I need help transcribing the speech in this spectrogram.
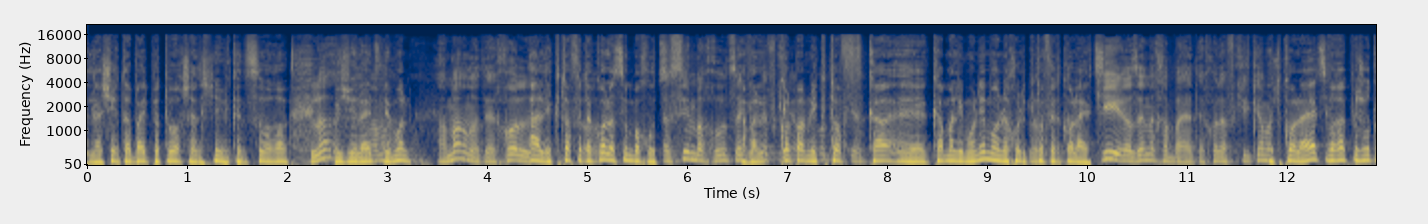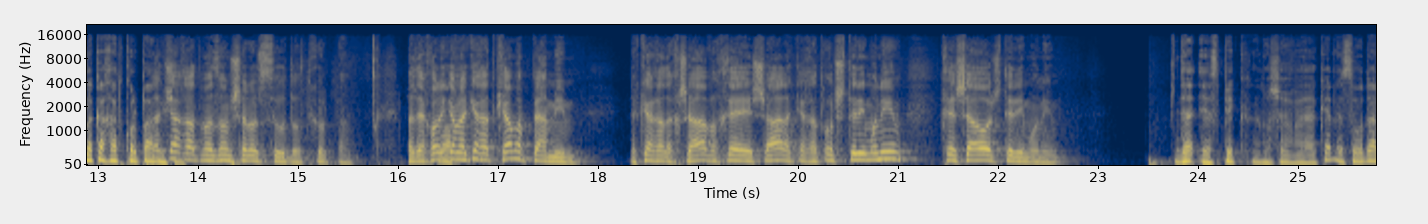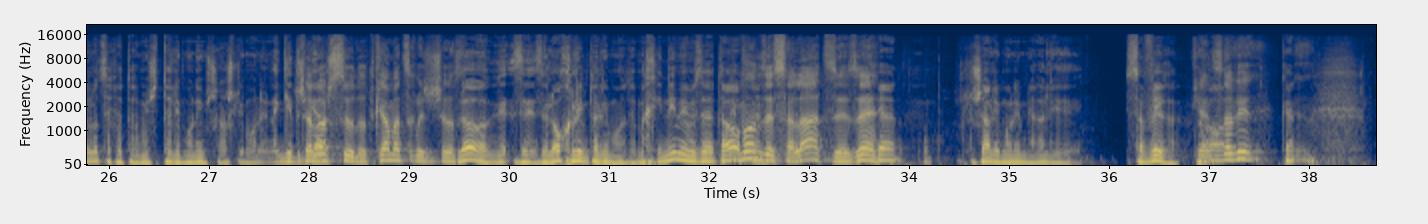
להשאיר את הבית פתוח שאנשים ייכנסו הרב לא. בשביל העץ לימון? אמרנו, אתה יכול אה, לקטוף את לא. הכל, לשים בחוץ. לשים בחוץ, אבל כל פעם פירות לקטוף אה, כמה לימונים, או אני יכול לקטוף את כל העץ? להפקיר, אז אין לך בעיה, אתה יכול להפקיר כמה את כל העץ, ורק פשוט לקחת כל פעם משם. לקחת מזון שלוש סעודות כל פעם. ואתה יכול. גם לקחת כמה פעמים. לקחת עכשיו, אחרי שעה לקחת עוד שתי לימונים, אחרי שעה עוד שתי לימונים. זה יספיק, אני חושב, אה, כן, לסעודה לא צריך יותר משתי לימונים, שלוש לימונים, נגיד. שלוש סעודות, כמה צריך בשביל שלוש לא, זה, זה לא אוכלים את הלימון, זה מכינים עם זה את האוכל. לימון זה סלט, זה זה. כן, שלושה לימונים נראה לי סביר. כן, לא? סביר. כן.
